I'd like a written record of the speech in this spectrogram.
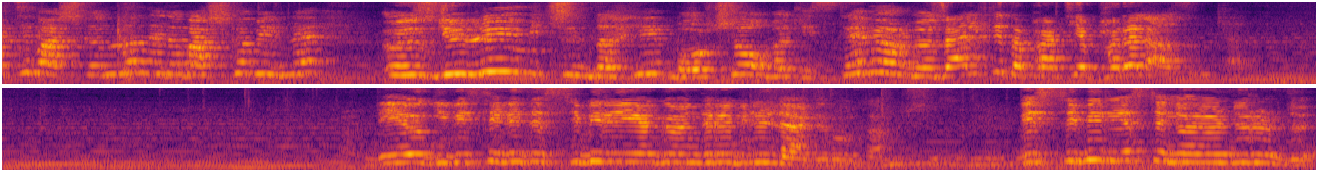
Parti başkanına ne de başka birine özgürlüğüm için dahi borçlu olmak istemiyorum. Özellikle de partiye para lazımken. Deo gibi seni de Sibirya'ya gönderebilirlerdi Roza. Ve Sibirya seni öldürürdü.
